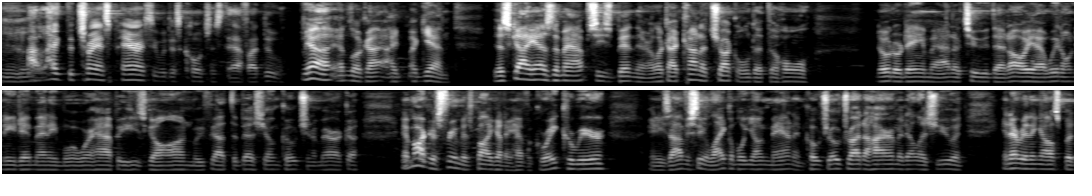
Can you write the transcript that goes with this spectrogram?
Mm-hmm. I like the transparency with this coaching staff. I do. Yeah, and look, I, I again, this guy has the maps. He's been there. Look, I kind of chuckled at the whole Notre Dame attitude that, oh yeah, we don't need him anymore. We're happy he's gone. We've got the best young coach in America. And Marcus Freeman's probably going to have a great career, and he's obviously a likable young man. And Coach O tried to hire him at LSU and and everything else, but.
